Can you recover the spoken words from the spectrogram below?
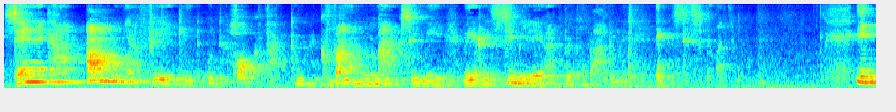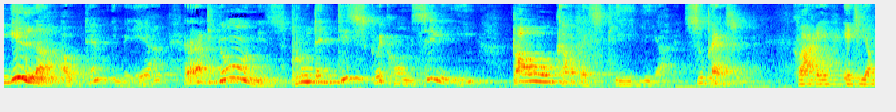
Seneca omnia fecit ut hoc factum quam maxime verisimile atque probabile existuat. In illa autem, in melea, rationis prudentisque consilii pauca vestigia supersum quare etiam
